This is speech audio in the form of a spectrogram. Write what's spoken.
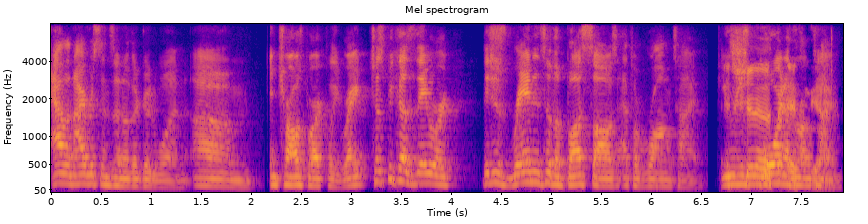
Allen Iverson's another good one. Um, and Charles Barkley, right? Just because they were, they just ran into the buzzsaws at the wrong time. You It were just born at the wrong yeah. time.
